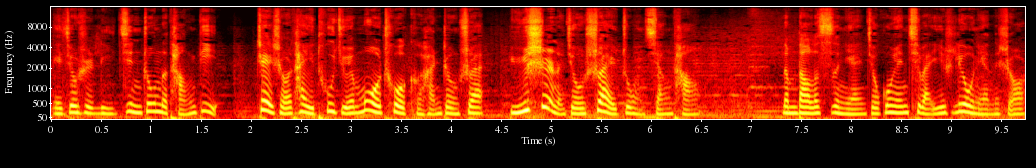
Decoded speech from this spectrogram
也就是李进忠的堂弟。这时候他已突厥莫绰可汗正衰，于是呢就率众降唐。那么到了四年，就公元七百一十六年的时候，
